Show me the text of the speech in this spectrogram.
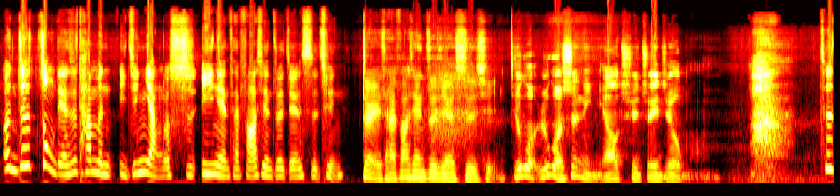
哦，你这重点是他们已经养了十一年才发现这件事情，对，才发现这件事情。如果如果是你，你要去追究吗？这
